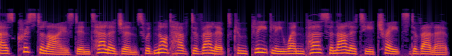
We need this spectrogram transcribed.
as crystallized intelligence would not have developed completely when personality traits develop.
